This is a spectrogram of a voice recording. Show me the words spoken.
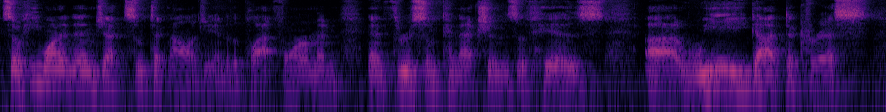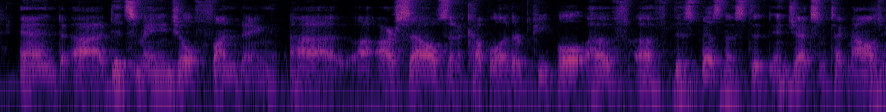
So he wanted to inject some technology into the platform, and and through some connections of his, uh, we got to Chris and uh, did some angel funding uh, ourselves and a couple other people of, of this business to inject some technology.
